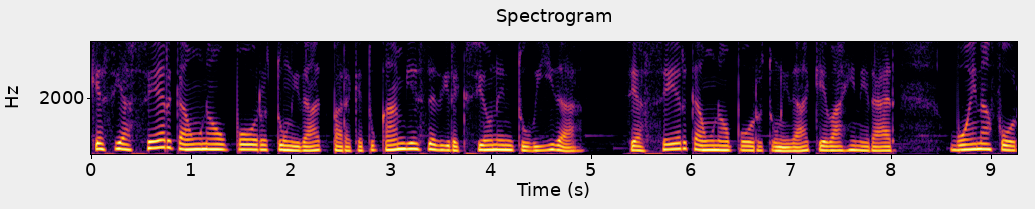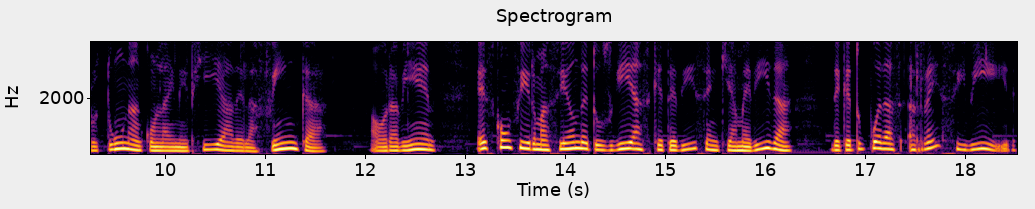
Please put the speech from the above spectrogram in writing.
que se acerca una oportunidad para que tú cambies de dirección en tu vida. Se acerca una oportunidad que va a generar buena fortuna con la energía de la finca. Ahora bien, es confirmación de tus guías que te dicen que a medida de que tú puedas recibir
